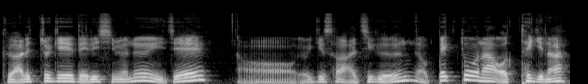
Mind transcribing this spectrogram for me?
그 아래쪽에 내리시면은 이제 어, 여기서 아직은 어, 백도어나 어택이나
